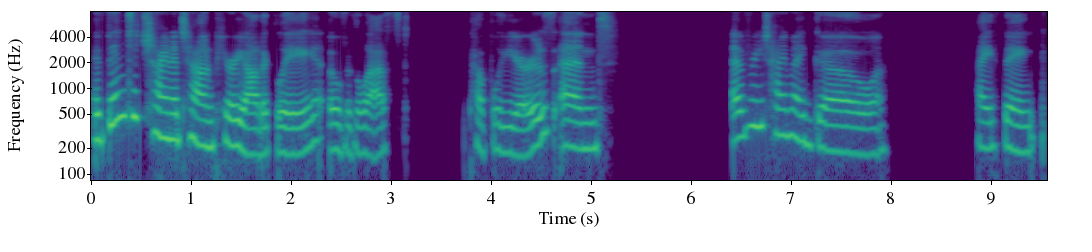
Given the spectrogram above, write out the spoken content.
I've been to Chinatown periodically over the last couple years, and every time I go, I think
